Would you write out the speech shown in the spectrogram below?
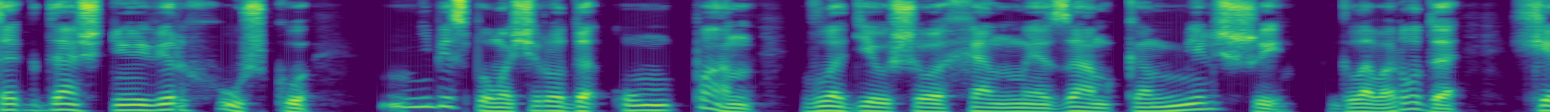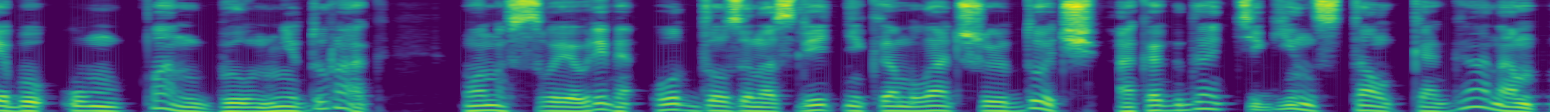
тогдашнюю верхушку» не без помощи рода Умпан, владевшего Ханме замком Мельши. Глава рода Хебу Умпан был не дурак. Он в свое время отдал за наследника младшую дочь, а когда Тигин стал Каганом,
